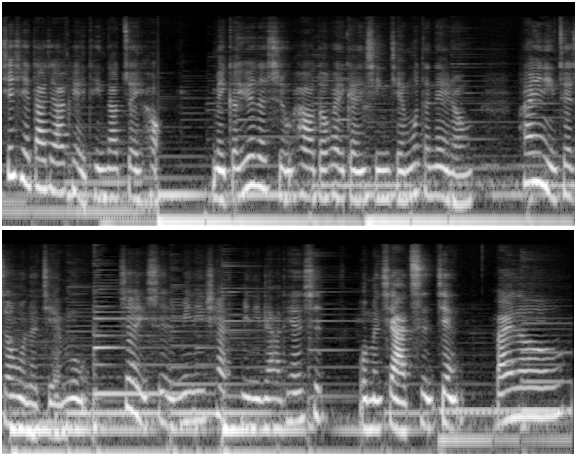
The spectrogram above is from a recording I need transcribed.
谢谢大家可以听到最后，每个月的十五号都会更新节目的内容，欢迎你追踪我的节目。这里是 Mini Chat Mini 聊天室，我们下次见。拜喽。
